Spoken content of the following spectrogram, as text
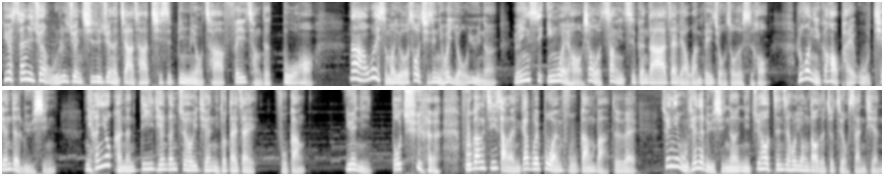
因为三日券、五日券、七日券的价差其实并没有差非常的多哈。那为什么有的时候其实你会犹豫呢？原因是因为哈，像我上一次跟大家在聊完北九州的时候，如果你刚好排五天的旅行，你很有可能第一天跟最后一天你都待在福冈，因为你都去了 福冈机场了，你该不会不玩福冈吧？对不对？所以你五天的旅行呢，你最后真正会用到的就只有三天，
